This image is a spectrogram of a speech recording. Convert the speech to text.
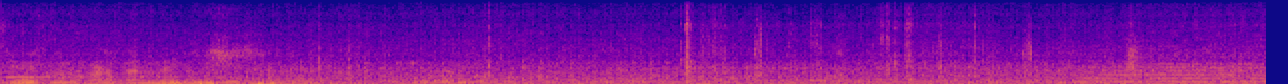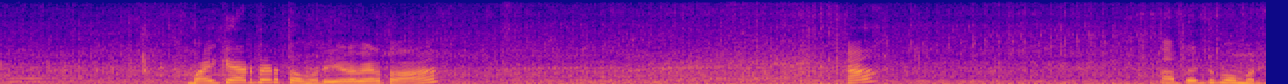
చినుకులు పడతాయి బైక్ ఎక్కడ పెడతావు మరి? ఇక్కడ పెడతావా? ఆ? మరి.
